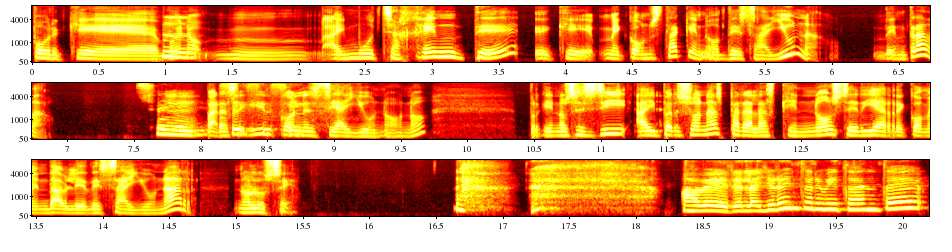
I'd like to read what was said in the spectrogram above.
Porque, bueno, mm. Mm, hay mucha gente eh, que me consta que no desayuna de entrada. Sí, para seguir con ese ayuno, ¿no? Porque no sé si hay personas para las que no sería recomendable desayunar, no lo sé. A ver, el ayuno intermitente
